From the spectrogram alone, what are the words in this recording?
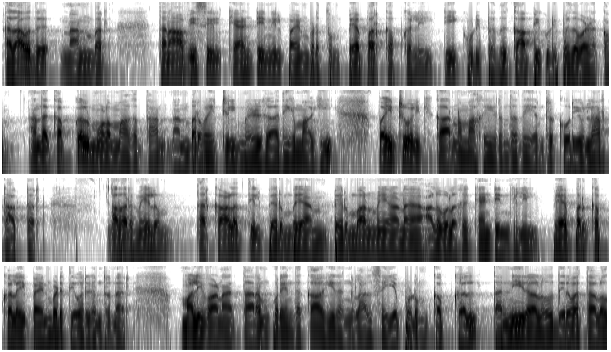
அதாவது நண்பர் தன் ஆஃபீஸில் கேன்டீனில் பயன்படுத்தும் பேப்பர் கப்களில் டீ குடிப்பது காப்பி குடிப்பது வழக்கம். அந்த கப்கள் மூலமாகத்தான் நண்பர் வயிற்றில் மெழுகு அதிகமாகி வயிற்று வலிக்கு காரணமாக இருந்தது என்று கூறியுள்ளார் டாக்டர். அவர் மேலும் தற்காலத்தில் பெரும்பையான் பெரும்பான்மையான அலுவலக கேன்டீன்களில் பேப்பர் கப்களை பயன்படுத்தி வருகின்றனர். மலிவான தரம் குறைந்த காகிதங்களால் செய்யப்படும் கப்கள் தண்ணீராலோ திரவத்தாலோ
